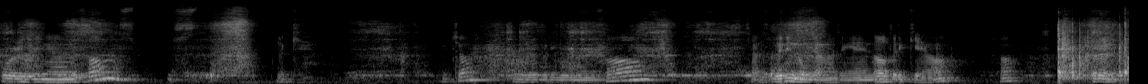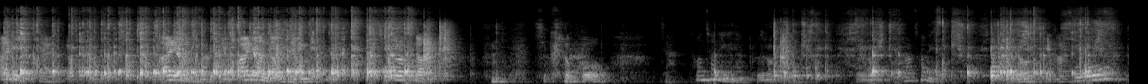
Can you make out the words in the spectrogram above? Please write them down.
볼을 그리면서 이렇게 있죠? 볼을 그리면서 자 느린 동작 나중에 넣어드릴게요. 그래서 그를 빨리 잘 빨리 거예요. 빨리 한다고 되는 게 아니에요. 시끄럽죠? 시끄럽고 자 천천히 그냥 부드럽게 이렇게 천천히 부드럽게 하고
